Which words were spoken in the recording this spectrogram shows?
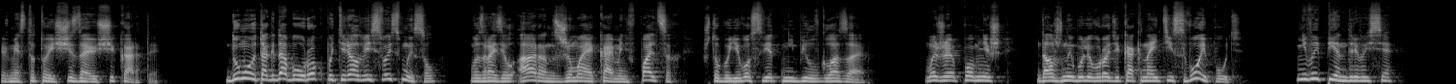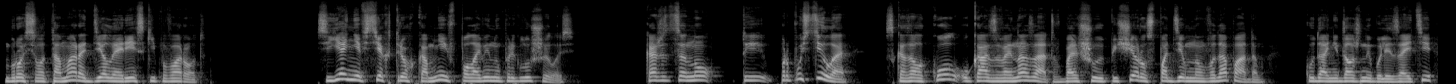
вместо той исчезающей карты. «Думаю, тогда бы урок потерял весь свой смысл», — возразил Аарон, сжимая камень в пальцах, чтобы его свет не бил в глаза. «Мы же, помнишь, должны были вроде как найти свой путь». «Не выпендривайся», — бросила Тамара, делая резкий поворот. Сияние всех трех камней в половину приглушилось. «Кажется, ну, ты пропустила», — сказал Кол, указывая назад, в большую пещеру с подземным водопадом, куда они должны были зайти,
